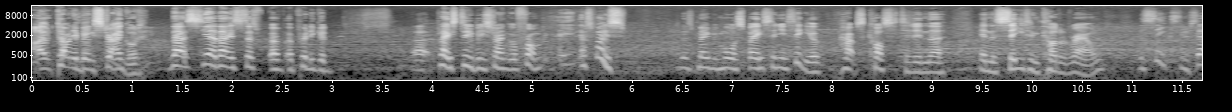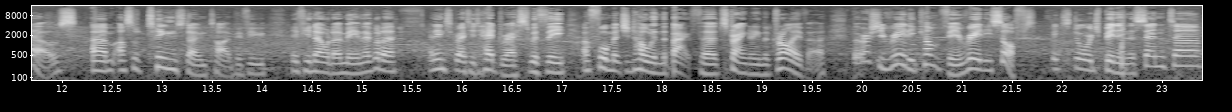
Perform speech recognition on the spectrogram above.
I'm currently being strangled. That's yeah, that is just a, a pretty good uh, place to be strangled from. I suppose there's maybe more space than you think. You're perhaps cosseted in the in the seat and cuddled round. The seats themselves um, are sort of tombstone type, if you if you know what I mean. They've got a, an integrated headrest with the aforementioned hole in the back for strangling the driver, but they're actually really comfy and really soft. Big storage bin in the centre.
